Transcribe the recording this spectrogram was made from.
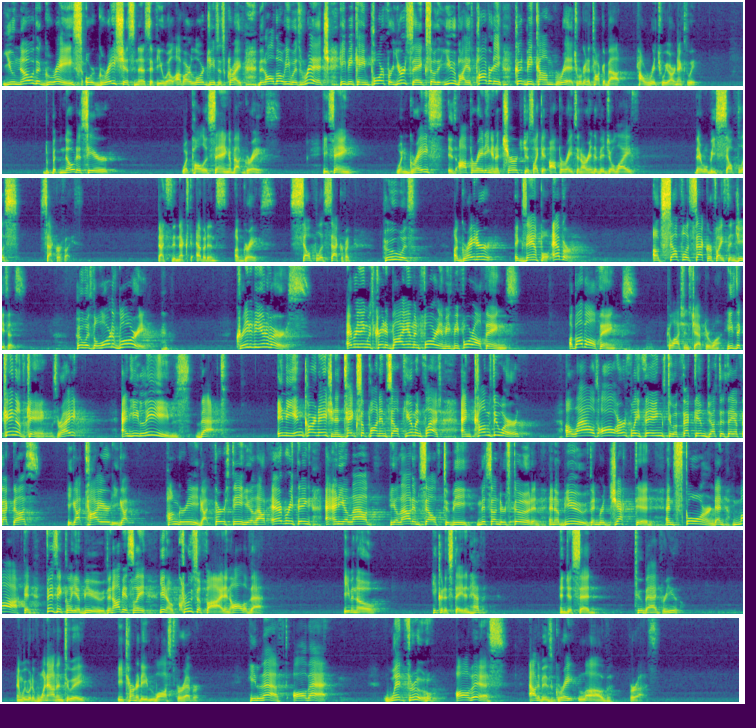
You know the grace or graciousness, if you will, of our Lord Jesus Christ, that although he was rich, he became poor for your sake so that you, by his poverty, could become rich. We're going to talk about how rich we are next week. But notice here what Paul is saying about grace. He's saying, When grace is operating in a church, just like it operates in our individual life, there will be selfless sacrifice. That's the next evidence of grace selfless sacrifice. Who was a greater example ever of selfless sacrifice than Jesus? Who was the Lord of glory, created the universe. Everything was created by him and for him. He's before all things, above all things. Colossians chapter 1. He's the King of kings, right? And he leaves that in the incarnation and takes upon himself human flesh and comes to earth, allows all earthly things to affect him just as they affect us. He got tired, he got hungry, he got thirsty, he allowed everything, and he allowed he allowed himself to be misunderstood and, and abused and rejected and scorned and mocked and physically abused and obviously, you know, crucified and all of that. Even though he could have stayed in heaven and just said, too bad for you. And we would have went out into a eternity lost forever. He left all that went through all this out of his great love for us.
